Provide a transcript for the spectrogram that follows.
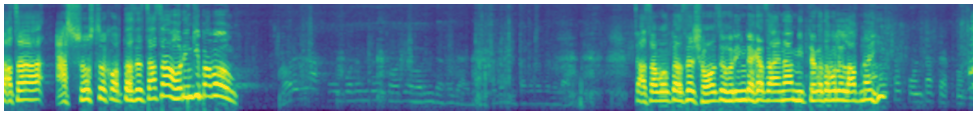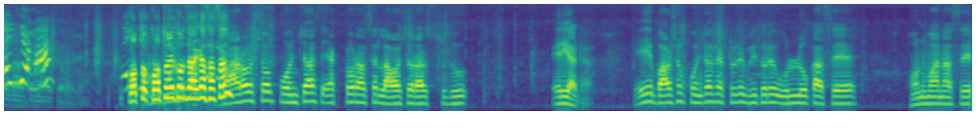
চাচা, আশ্বস্ত করতেছে। চাচা, হরিণ কি পাবো? চাচা বলতে আছে সহজে হরিণ দেখা যায় না, মিথ্যা কথা বলে লাভ নাই। কত কত একর জায়গা চাচা? বারোশো পঞ্চাশ হেক্টর আছে লাউচড়ার শুধু এরিয়াটা। এই বারোশো পঞ্চাশ হেক্টরের ভিতরে উল্লুক আছে, হনুমান আছে,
